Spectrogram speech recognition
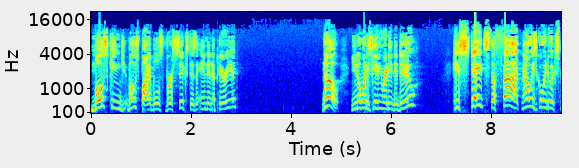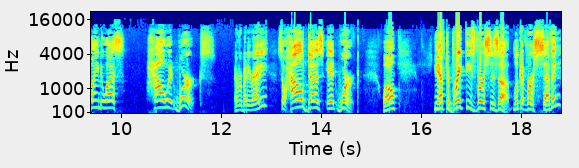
most, King, most Bibles, verse 6 does it end in a period? No. You know what he's getting ready to do? He states the fact, now he's going to explain to us how it works. Everybody ready? So, how does it work? Well, you have to break these verses up. Look at verse 7.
